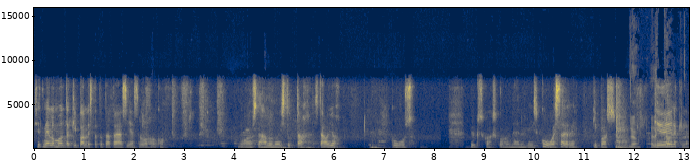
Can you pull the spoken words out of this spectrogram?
Sitten meillä on monta kipallista tota pääsiäisruohoa, kun Mua on sitä halunnut istuttaa. Sitä on jo kuusi. Yksi, kaksi, kolme, neljä, viisi, kuudessa eri kipassa. Joo. Elikkä, kyllä, kyllä.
